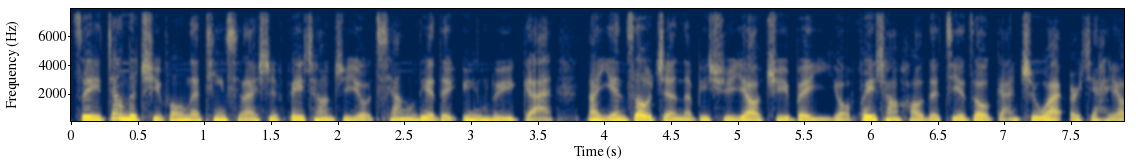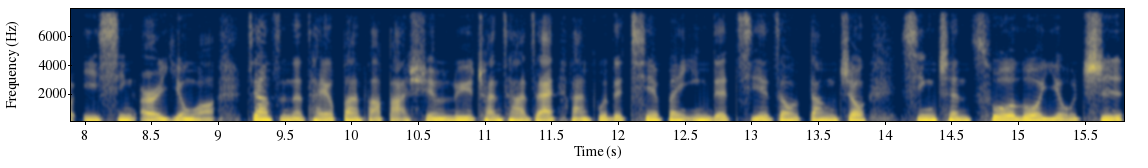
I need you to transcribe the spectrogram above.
所以这样的曲风呢，听起来是非常具有强烈的韵律感。那演奏者呢，必须要具备有非常好的节奏感之外，而且还要一心二用哦，这样子呢，才有办法把旋律穿插在反复的切分音的节奏当中，形成错落有致、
